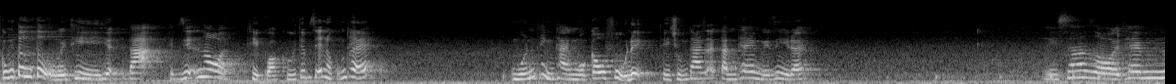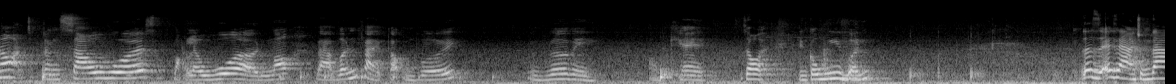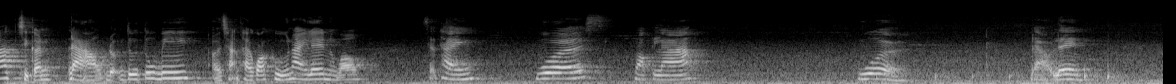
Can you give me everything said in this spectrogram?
Cũng tương tự với thì hiện tại tiếp diễn thôi. Thì quá khứ tiếp diễn là cũng thế muốn hình thành một câu phủ định thì chúng ta sẽ cần thêm cái gì đây thì sao rồi? Thêm not đằng sau was hoặc là were, đúng không? Và vẫn phải cộng với verbing ok. Rồi, đến câu nghi vấn. Rất dễ dàng, chúng ta chỉ cần đảo động từ to be ở trạng thái quá khứ này lên, đúng không? Sẽ thành was hoặc là were. Đảo lên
